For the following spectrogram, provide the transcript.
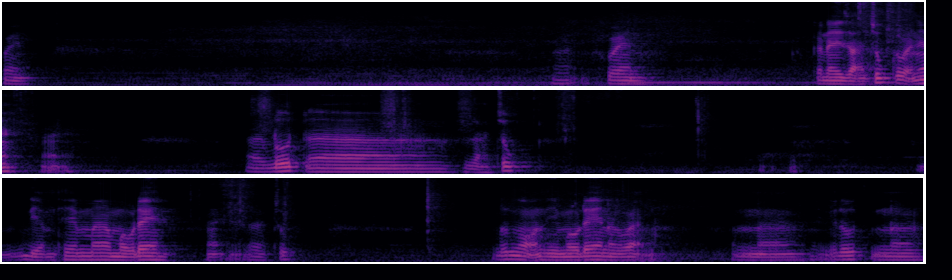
khuyên khuyên cái này giả trúc các bạn nhé. Đấy. đốt uh, giả trúc. Điểm thêm uh, màu đen. Đấy, giả trúc. Đốt ngọn thì màu đen là các bạn. Còn uh, cái đốt uh,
